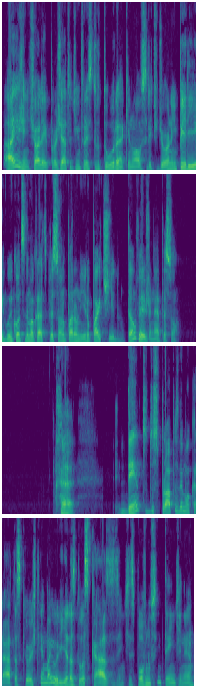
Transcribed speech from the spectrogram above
Aí, gente, olha aí, projeto de infraestrutura aqui no Wall Street Journal em perigo enquanto os democratas pressionam para unir o partido. Então veja, né, pessoal, Dentro dos próprios democratas, que hoje tem a maioria das duas casas, gente, esse povo não se entende, né?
